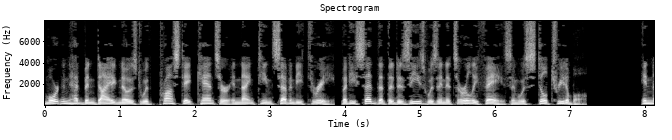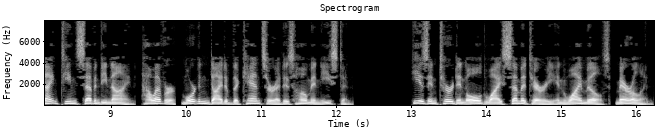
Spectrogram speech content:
Morton had been diagnosed with prostate cancer in 1973, but he said that the disease was in its early phase and was still treatable. In 1979, however, Morton died of the cancer at his home in Easton. He is interred in Old Wye Cemetery in Wye Mills, Maryland.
